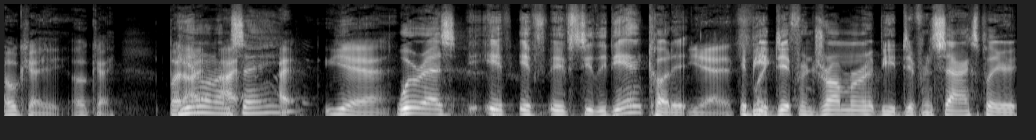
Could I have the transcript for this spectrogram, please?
Okay, okay, but You I- know what I'm I- saying? I- yeah, Whereas if if if Steely Dan cut it, Yeah, it'd be a different drummer, it'd be a different sax player.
